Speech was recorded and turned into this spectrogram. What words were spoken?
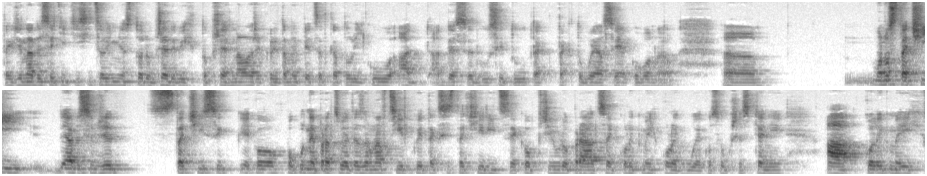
takže na desetitisícový město dobře, kdybych to přehnal a řekl, že tam je 500 katolíků a, a 10 husitů, tak, tak to bude asi jako ono. Jo? Uh, ono stačí, já myslím, že stačí si, jako pokud nepracujete zrovna v církvi, tak si stačí říct, jako přijdu do práce, kolik mých kolegů jako jsou křesťani a kolik mých,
